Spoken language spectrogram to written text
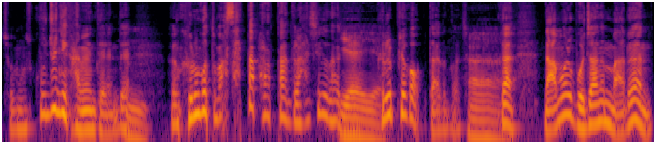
좀 꾸준히 가면 되는데 음. 그런 것도 막 샀다 팔았다들 하시거든요. 예, 예. 그럴 필요가 없다는 거죠. 아. 그러니까 나무를 보자는 말은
